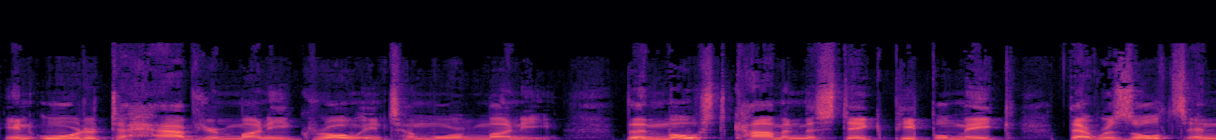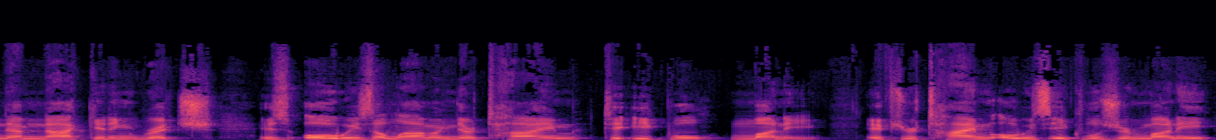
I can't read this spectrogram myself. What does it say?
in order to have your money grow into more money. The most common mistake people make that results in them not getting rich is always allowing their time to equal money. If your time always equals your money,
